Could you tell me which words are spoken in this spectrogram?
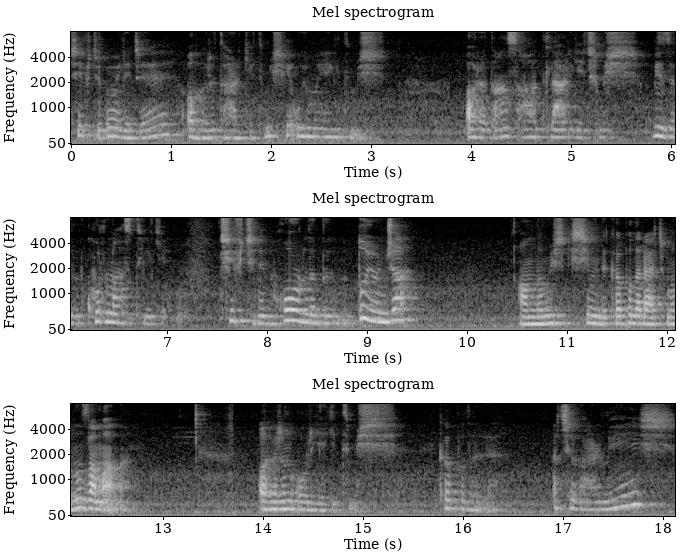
Çiftçi böylece ahırı terk etmiş ve uyumaya gitmiş. Aradan saatler geçmiş. Bizim kurnaz tilki çiftçinin horladığını duyunca anlamış ki şimdi kapıları açmanın zamanı. Ahırın oraya gitmiş. Kapıları açıvermiş.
